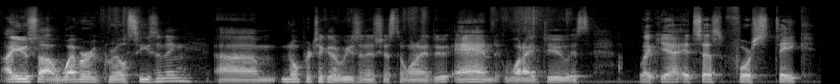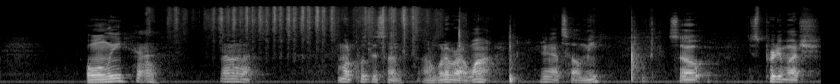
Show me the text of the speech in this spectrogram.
I use uh, Weber grill seasoning. Um, no particular reason, it's just the one I do. And what I do is, like, yeah, it says for steak only. Huh. No, no, no. I'm gonna put this on, on whatever I want. You're gonna tell me. So, just pretty much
